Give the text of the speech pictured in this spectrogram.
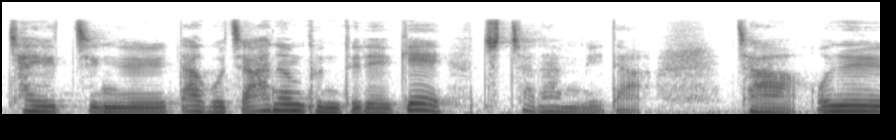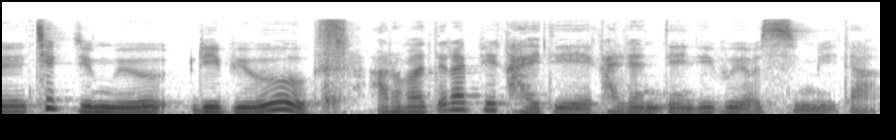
자격증을 따고자 하는 분들에게 추천합니다. 자, 오늘 책 리뷰, 리뷰 아로마 테라피 가이드에 관련된 리뷰였습니다.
